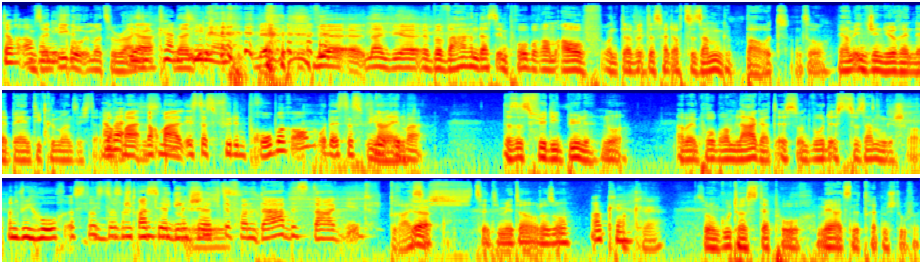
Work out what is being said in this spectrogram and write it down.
Doch auch Um sein Ego Ka- immer zu risen. Ja. die Kantine. wir, wir, äh, nein, wir äh, bewahren das im Proberaum auf und da wird das halt auch zusammengebaut und so. Wir haben Ingenieure in der Band, die kümmern sich darum. Nochmal, nochmal, ist das für den Proberaum oder ist das für Nein. immer? Das ist für die Bühne nur. Aber im Proberaum lagert es und wurde es zusammengeschraubt. Und wie hoch ist das? Das so gespannt, wie interessiert die mich Geschichte jetzt. von da bis da geht. 30 Zentimeter oder so. Okay. Okay. So ein guter Step hoch, mehr als eine Treppenstufe.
